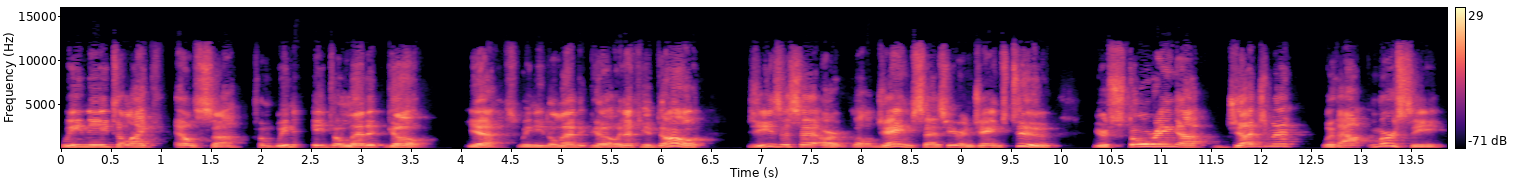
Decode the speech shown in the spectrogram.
We need to, like Elsa, we need to let it go. Yes, we need to let it go. And if you don't, Jesus said, or well, James says here in James 2, you're storing up judgment without mercy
